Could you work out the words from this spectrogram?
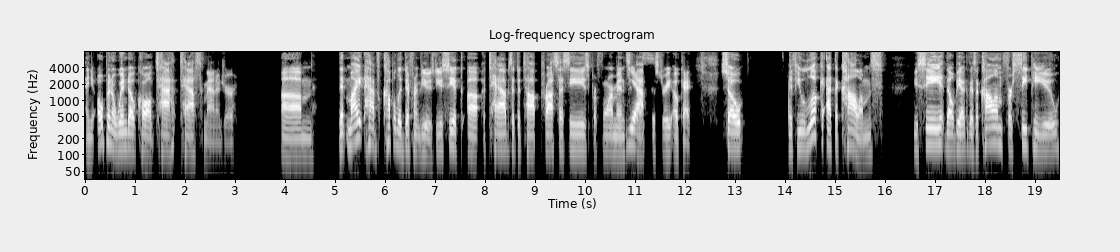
And you open a window called ta- task manager. Um, that might have a couple of different views. Do you see a, uh, a tabs at the top? Processes, performance, app history. Okay, so if you look at the columns, you see there'll be a, there's a column for CPU,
